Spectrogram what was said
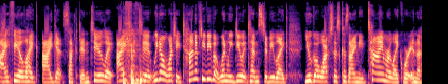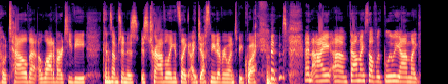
I feel like I get sucked into. Like I tend to we don't watch a ton of TV, but when we do it tends to be like you go watch this cuz I need time or like we're in the hotel that a lot of our TV consumption is is traveling. It's like I just need everyone to be quiet. and I um, found myself with Bluey on like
